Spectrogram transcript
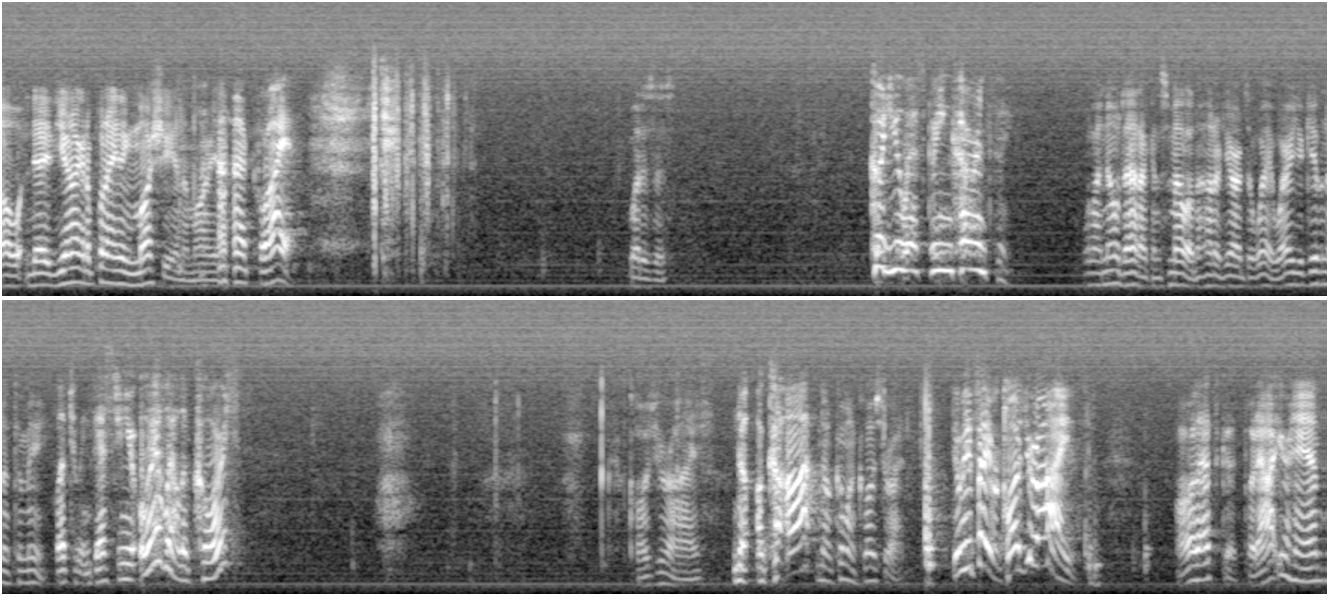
Oh, Dave, you're not going to put anything mushy in them, are you? Quiet. what is this? Good U.S. green currency. Well, I know that. I can smell it a hundred yards away. Why are you giving it to me? What, to invest in your oil well, of course. Close your eyes. No, uh, uh, No, come on, close your eyes. Do me a favor, close your eyes. Oh, that's good. Put out your hands.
